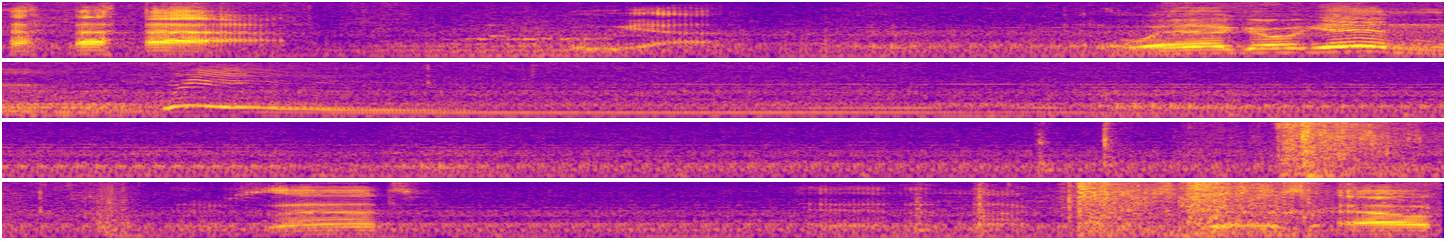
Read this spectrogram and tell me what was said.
Ha ha ha! Booyah. And away I go again! Whee! There's that. And I knock these guys out.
